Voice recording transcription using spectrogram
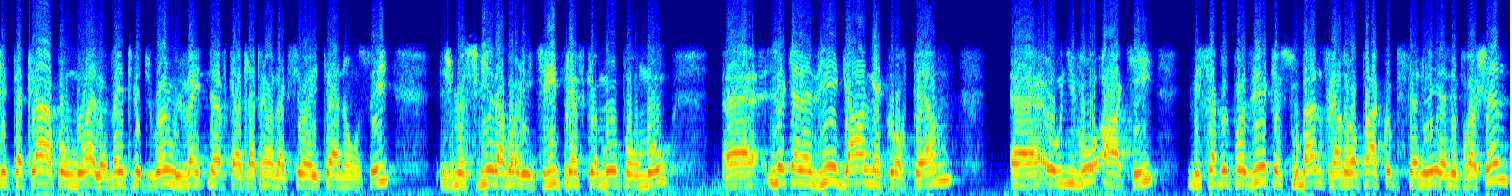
C'était clair pour moi le 28 juin ou le 29 quand la transaction a été annoncée. Je me souviens d'avoir écrit presque mot pour mot. Euh, le Canadien gagne à court terme euh, au niveau hockey, mais ça ne veut pas dire que Souban ne se rendra pas à Coupe Stanley l'année prochaine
